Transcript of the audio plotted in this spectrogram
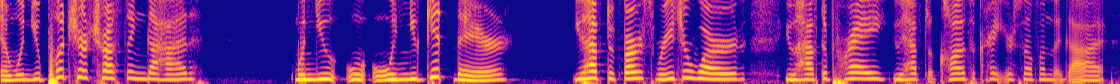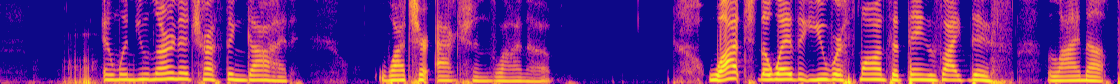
And when you put your trust in God, when you when you get there, you have to first read your word, you have to pray, you have to consecrate yourself unto God. And when you learn to trust in God, watch your actions line up. Watch the way that you respond to things like this line up.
